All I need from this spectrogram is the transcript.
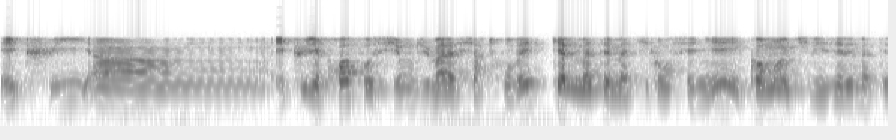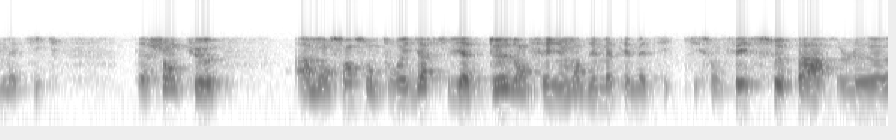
Et puis, et puis les profs aussi ont du mal à s'y retrouver. Quelles mathématiques enseigner et comment utiliser les mathématiques, sachant que à mon sens, on pourrait dire qu'il y a deux enseignements des mathématiques qui sont faits, ceux par le,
